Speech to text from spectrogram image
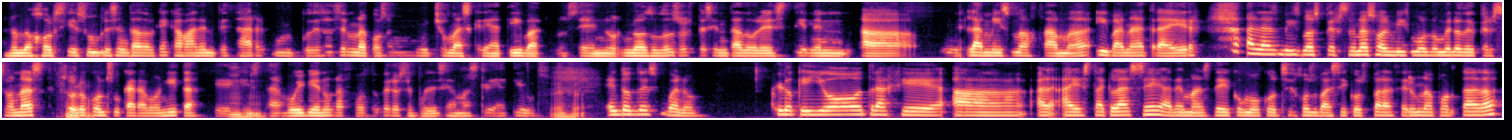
a lo mejor si es un presentador que acaba de empezar, mm, puedes hacer una cosa mucho más creativa. No sé, no, no todos los presentadores tienen ah, la misma fama y van a atraer a las mismas personas o al mismo número de personas solo con su cara bonita, que, está muy bien una foto, pero se puede ser más creativo. Sí, sí. Entonces, bueno, lo que yo traje a, a- a esta clase, además de como consejos básicos para hacer una portada,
